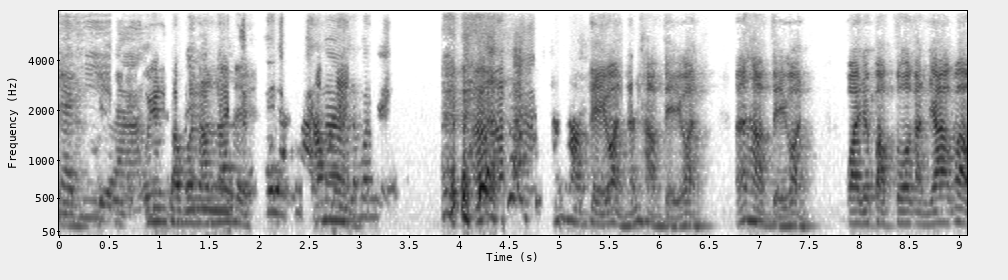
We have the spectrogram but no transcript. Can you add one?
อย่าเถียงกูยังจำวันนั้นได้เลยเอาหลักฐานมาแล้ววันไหนนั้นถามเต๋ก่อนนั้นถามเต๋ก่อนนั้นถามเต๋ก่อน กว่าจะปรับตัวกันยากเปล่า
